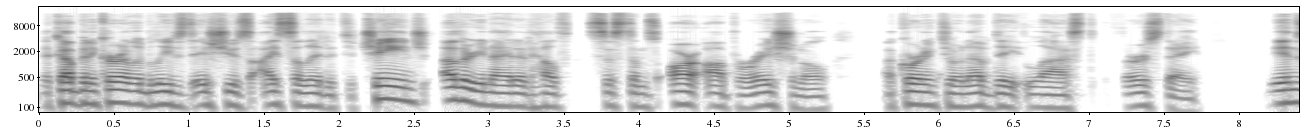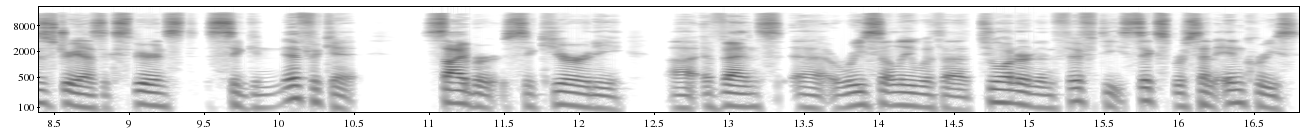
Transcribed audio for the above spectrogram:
The company currently believes the issue is isolated to change. Other UnitedHealth systems are operational, according to an update last Thursday. the industry has experienced significant cybersecurity uh, events uh, recently with a 256% increase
